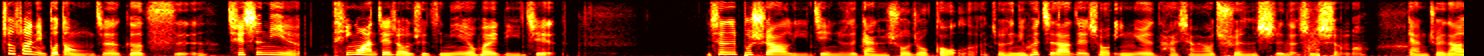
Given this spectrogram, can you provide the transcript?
就算你不懂这个歌词，其实你也听完这首曲子，你也会理解。你甚至不需要理解，你就是感受就够了。就是你会知道这首音乐它想要诠释的是什么，感觉到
